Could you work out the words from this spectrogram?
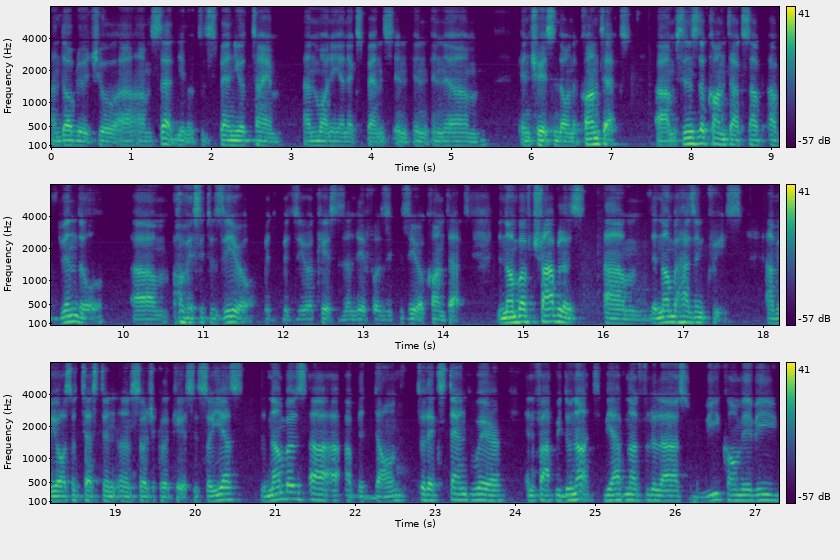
and WHO uh, um, said. You know, to spend your time and money and expense in in in, um, in tracing down the contacts. Um, since the contacts have, have dwindled, um, obviously to zero with, with zero cases and therefore zero contacts, the number of travelers, um, the number has increased and we also testing uh, surgical cases. So yes, the numbers are a bit down to the extent where, in fact, we do not. We have not for the last week or maybe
